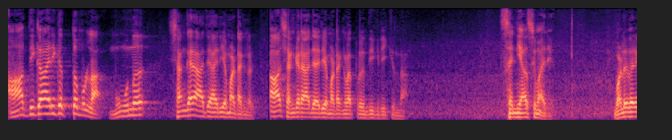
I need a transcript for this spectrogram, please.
ആധികാരികത്വമുള്ള മൂന്ന് ശങ്കരാചാര്യ മഠങ്ങൾ. ആ ശങ്കരാചാര്യ മഠങ്ങളെ പ്രതിനിധീകരിക്കുന്ന സന്യാസിമാർ വളരെ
